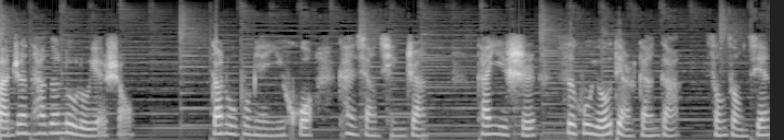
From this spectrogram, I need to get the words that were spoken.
反正他跟露露也熟。甘露不免疑惑，看向秦战，他一时似乎有点尴尬，耸耸肩，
